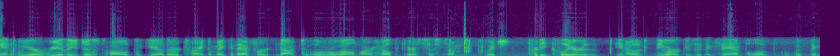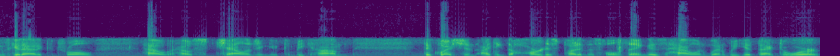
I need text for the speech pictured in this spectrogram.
and we are really just all together trying to make an effort not to overwhelm our healthcare system, which pretty clear that you know New York is an example of when things get out of control, how how challenging it can become. The question, I think, the hardest part in this whole thing is how and when we get back to work.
